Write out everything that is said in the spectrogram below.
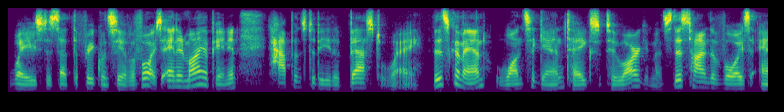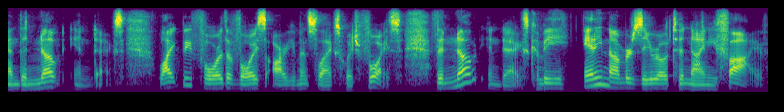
ways to set the frequency of a voice, and in my opinion, happens to be the best way. This command, once again, takes two arguments, this time the voice and the note index. Like before, the voice argument selects which voice. The note index can be any number 0 to 95.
